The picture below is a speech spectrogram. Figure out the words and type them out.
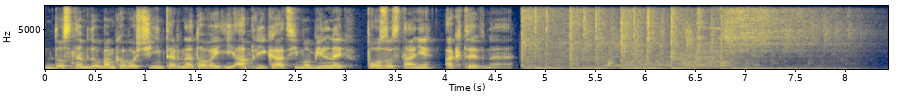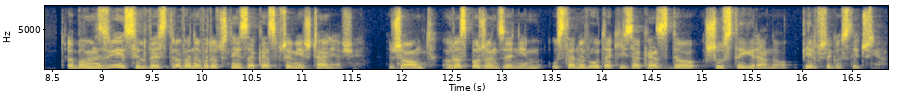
Dostęp do bankowości internetowej i aplikacji mobilnej pozostanie aktywny. Obowiązuje sylwestrowo-noworoczny zakaz przemieszczania się. Rząd rozporządzeniem ustanowił taki zakaz do 6 rano 1 stycznia.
